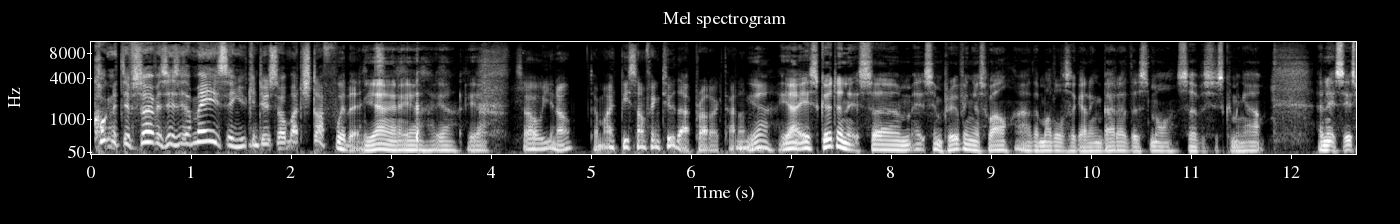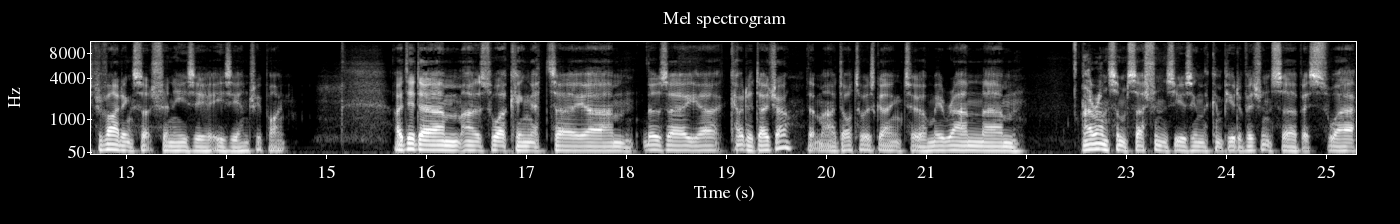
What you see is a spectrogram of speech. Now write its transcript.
cognitive services is amazing. You can do so much stuff with it. Yeah, yeah, yeah, yeah. so you know there might be something to that product. I don't know. Yeah, yeah, it's good and it's um, it's improving as well. Uh, the models are getting better. There's more services coming out, and it's it's providing such an easy easy entry point. I did. Um, I was working at a. Um, there was a uh, Coder Dojo that my daughter was going to, and we ran. Um, I ran some sessions using the computer vision service where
